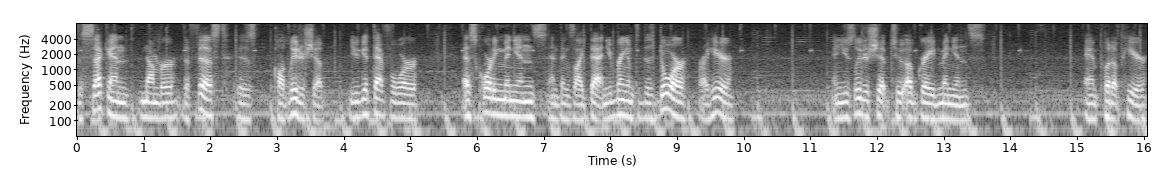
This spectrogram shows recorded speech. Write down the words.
The second number, the fist, is called leadership. You get that for escorting minions and things like that. And you bring them to this door right here and use leadership to upgrade minions and put up here.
